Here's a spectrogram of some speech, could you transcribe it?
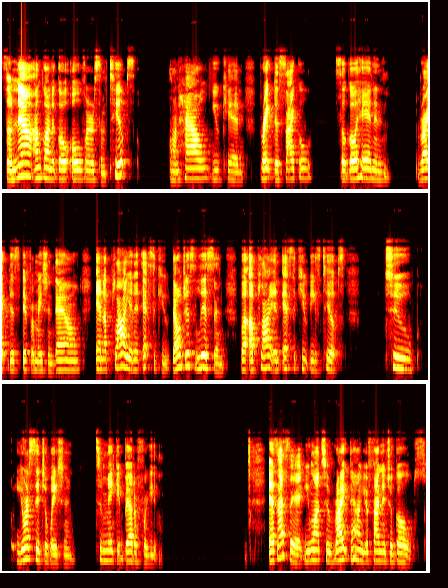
so now I'm going to go over some tips on how you can break the cycle So go ahead and write this information down and apply it and execute. Don't just listen, but apply and execute these tips to your situation to make it better for you. As I said, you want to write down your financial goals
